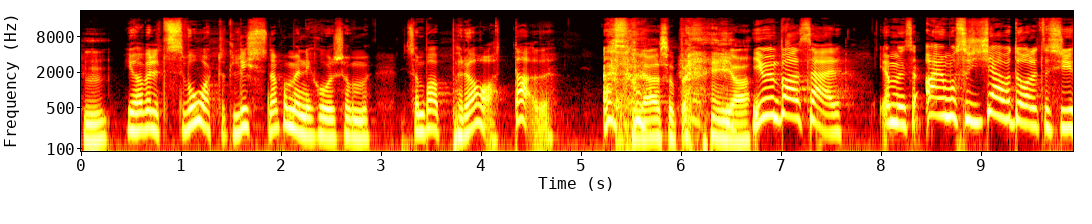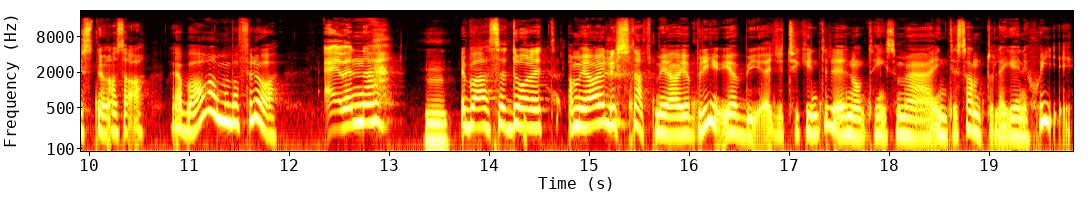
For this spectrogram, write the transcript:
Mm. Jag har väldigt svårt att lyssna på människor som, som bara pratar. Alltså, Ja, alltså, ja. Ja men bara så här. Ja, men så, ah, jag mår så jävla dåligt just nu alltså. Och jag bara, ah, men varför då? Nej men nej. Mm. Det är bara så dåligt. Ja, men jag har ju lyssnat men jag, jag, bryr, jag, jag tycker inte det är någonting som är intressant att lägga energi i.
